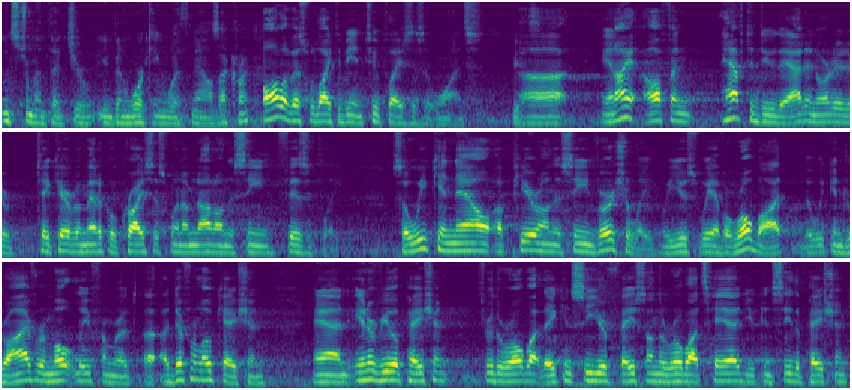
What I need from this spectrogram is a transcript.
instrument that you're, you've been working with now. Is that correct? All of us would like to be in two places at once. Yes. Uh, and I often have to do that in order to take care of a medical crisis when I'm not on the scene physically. So we can now appear on the scene virtually. We, use, we have a robot that we can drive remotely from a, a different location and interview a patient through the robot. They can see your face on the robot's head, you can see the patient,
